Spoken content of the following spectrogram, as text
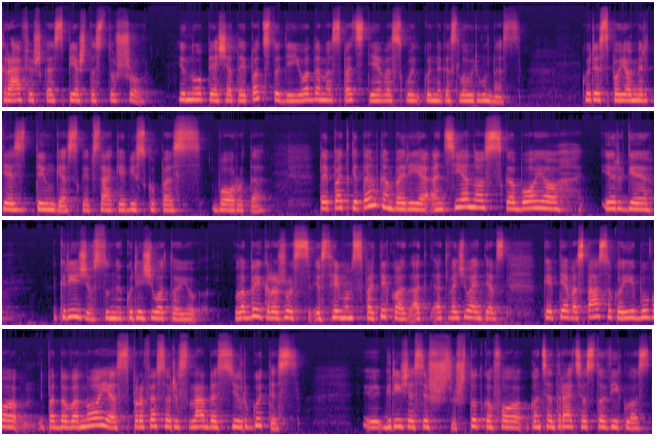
grafiškas pieštas tušu. Jį nupiešė taip pat studijuodamas pats tėvas kunigas Lauriūnas, kuris po jo mirties dingęs, kaip sakė vyskupas Boruta. Taip pat kitam kambaryje ant sienos kabojo irgi kryžius su nukryžiuotoju. Labai gražus, jisai mums patiko atvažiuojantiems. Kaip tėvas pasako, jį buvo padovanojęs profesorius Ladas Jurgutis, grįžęs iš Štutgofo koncentracijos stovyklos.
